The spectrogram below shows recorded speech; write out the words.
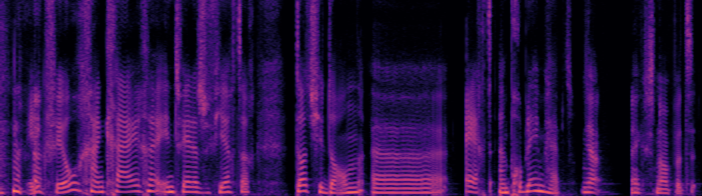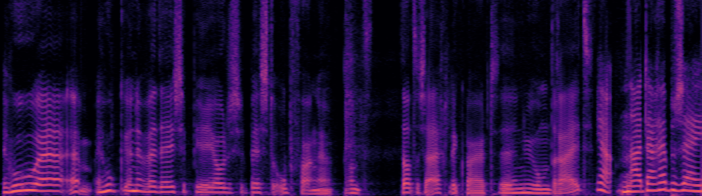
ik veel, gaan krijgen in 2040, dat je dan uh, echt een probleem hebt. Ja, ik snap het. Hoe, uh, hoe kunnen we deze periodes het beste opvangen? Want dat is eigenlijk waar het uh, nu om draait. Ja, nou daar hebben zij,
